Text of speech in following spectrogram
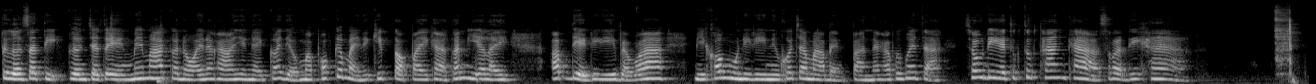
เตือนสติเตือนใจตัวเองไม่มากก็น้อยนะคะ ยังไงก็เดี๋ยวมาพบกันใหม่ในคลิปต่อไปค่ะ ถ้ามีอะไรอัปเดตดีๆ แบบว่ามีข้อมูลดีๆนิวก็จะมาแบ่งปันนะคะ เพื่อนๆจ๋าโชคดีทุก ๆ ท่านค่ะ สวัสดีค่ะ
